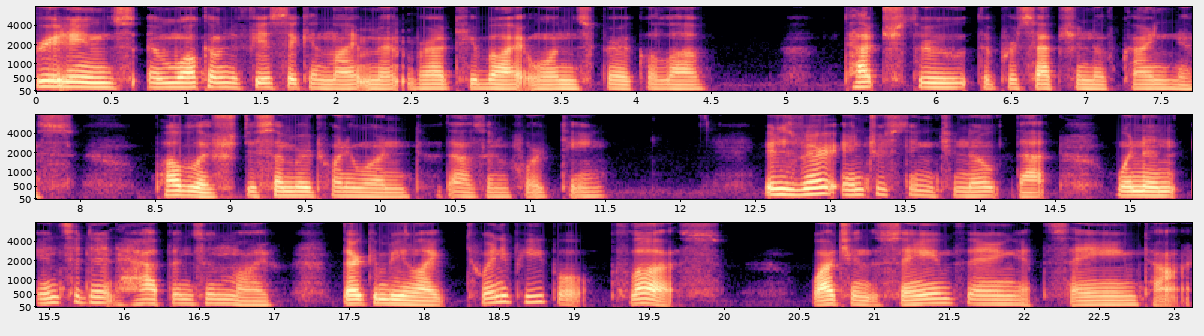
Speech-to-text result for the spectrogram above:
Greetings and welcome to Fusic Enlightenment, brought to you by One Spiritual Love. Touch Through the Perception of Kindness, published December 21, 2014. It is very interesting to note that when an incident happens in life, there can be like 20 people plus watching the same thing at the same time.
